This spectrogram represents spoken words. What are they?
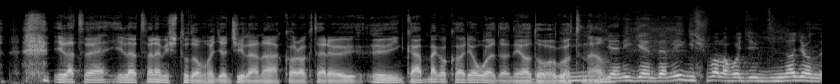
illetve, illetve nem is tudom, hogy a Gyllenhaal karakter, ő, ő inkább meg akarja oldani a dolgot, igen, nem? Igen, igen, de mégis valahogy nagyon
